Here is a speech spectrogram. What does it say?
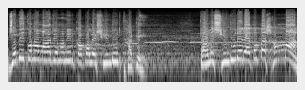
যদি কোনো মা জননীর কপালে সিঁদুর থাকে, তাহলে সিঁদুরের এতটা সম্মান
